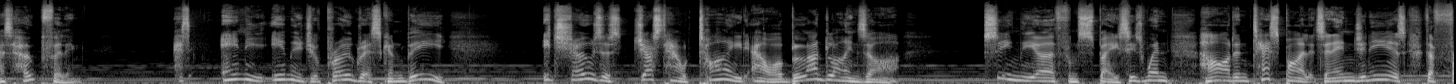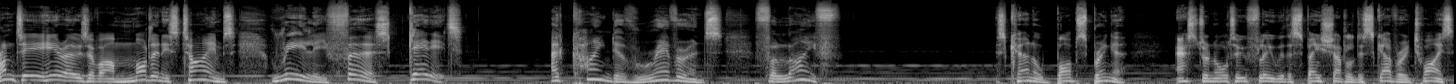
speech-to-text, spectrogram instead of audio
as hope filling, as any image of progress can be. It shows us just how tied our bloodlines are. Seeing the Earth from space is when hardened test pilots and engineers, the frontier heroes of our modernist times, really first get it. A kind of reverence for life. As Colonel Bob Springer, astronaut who flew with the Space Shuttle Discovery twice,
